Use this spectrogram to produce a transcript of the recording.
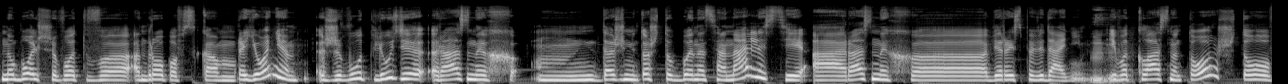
но больше вот в Андроповском районе живут люди разных, даже не то чтобы национальностей, а разных э, вероисповеданий. Угу. И вот классно то, что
